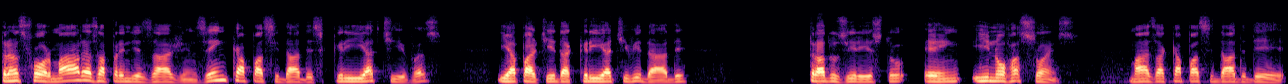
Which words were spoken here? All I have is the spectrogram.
transformar as aprendizagens em capacidades criativas e, a partir da criatividade, traduzir isto em inovações. Mas a capacidade de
